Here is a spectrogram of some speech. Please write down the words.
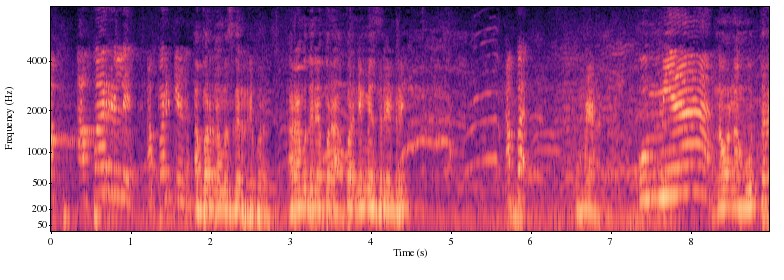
ಅಪ್- ಅಪ್ಪಾರಿಲ್ಲಿ ಅಪ್ಪಾರ್ ನಮಸ್ಕಾರ ರೀ ಅಪ್ಪರ ಆರಾಮದ್ರಿ ಅಪ್ಪರ ಅಪ್ಪರ ನಿಮ್ಮ ಹೆಸರೇನ್ರಿ ಅಪ್ಪ ಉಮ್ಯಾ. ಉಮ್ಯಾ. ನಾವು ನಮ್ಮ ಉತ್ತರ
